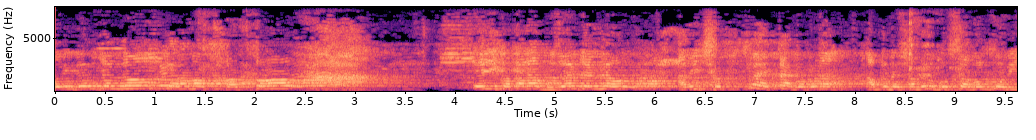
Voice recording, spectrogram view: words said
অলিদের জন্য কেরামত শর্ত। এই কথাটা বোঝার জন্য আমি ছোট্ট একটা ঘটনা আপনাদের সঙ্গে উপস্থাপন করি।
